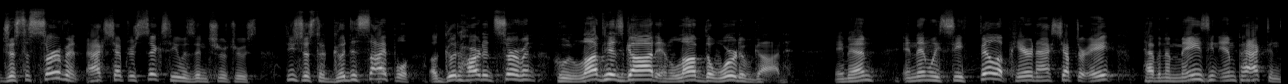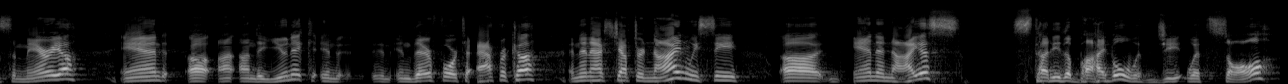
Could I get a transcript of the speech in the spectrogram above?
just a servant. Acts chapter 6, he was introduced. He's just a good disciple, a good hearted servant who loved his God and loved the Word of God. Amen. And then we see Philip here in Acts chapter 8 have an amazing impact in Samaria and uh, on the eunuch in and, therefore to Africa. And then Acts chapter 9, we see uh, Ananias study the Bible with, G- with Saul.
